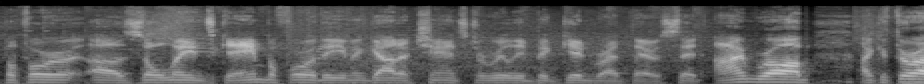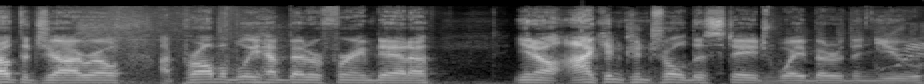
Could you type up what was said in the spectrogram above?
before uh, Zolain's game before they even got a chance to really begin right there. Said, I'm Rob, I can throw out the gyro, I probably have better frame data. You know, I can control this stage way better than you.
